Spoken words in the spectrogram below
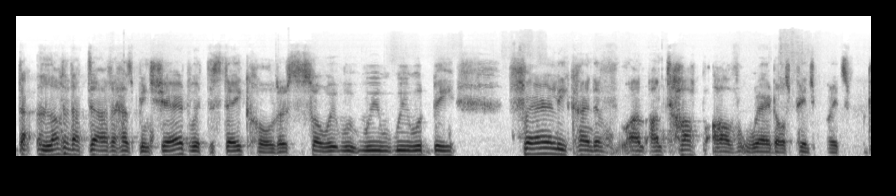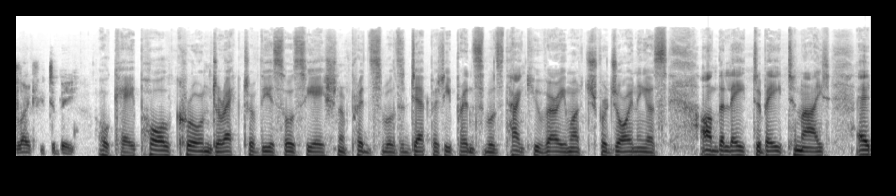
That, a lot of that data has been shared with the stakeholders. So we, we, we would be fairly kind of on, on top of where those pinch points would likely to be. Okay, Paul Crone, Director of the Association of Principals and Deputy Principals, thank you very much for joining us on the late debate tonight. Uh,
